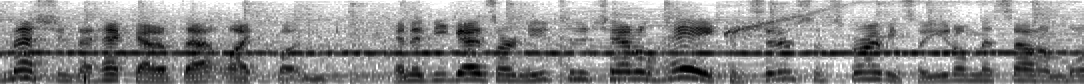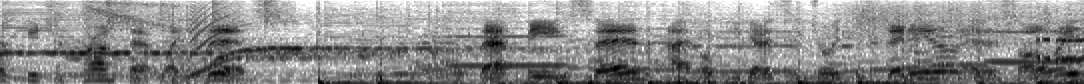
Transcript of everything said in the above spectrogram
smashing the heck out of that like button. And if you guys are new to the channel, hey, consider subscribing so you don't miss out on more future content like this. That being said, I hope you guys enjoyed this video, and as always,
